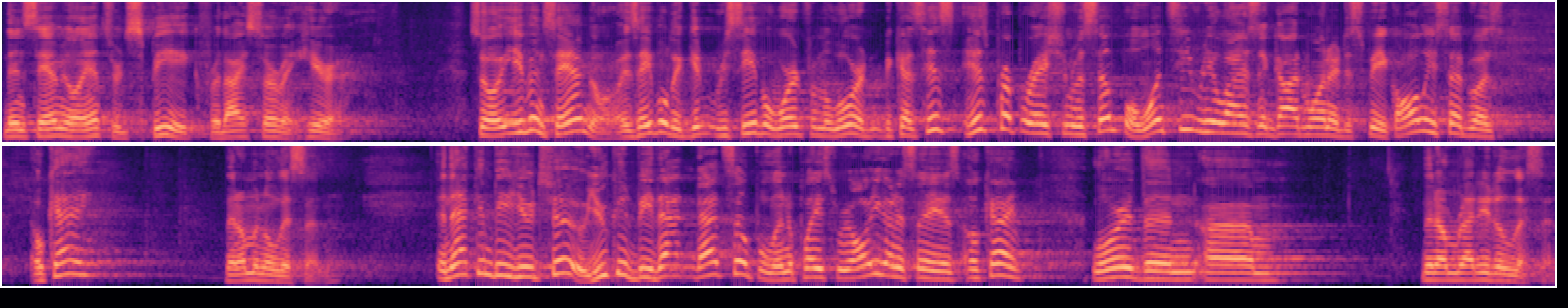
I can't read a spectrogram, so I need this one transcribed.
Then Samuel answered, Speak, for thy servant heareth. So even Samuel is able to get, receive a word from the Lord because his, his preparation was simple. Once he realized that God wanted to speak, all he said was, Okay, then I'm going to listen. And that can be you too. You could be that, that simple in a place where all you got to say is, Okay, Lord, then. Um, then I'm ready to listen.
